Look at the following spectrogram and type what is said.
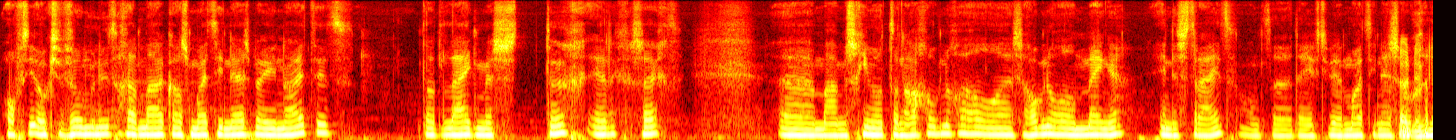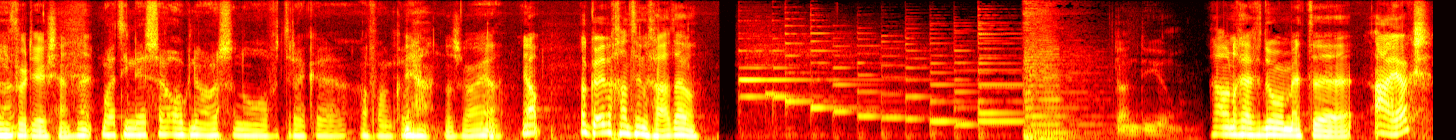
Of hij ook zoveel minuten gaat maken als Martinez bij United. Dat lijkt me stug, eerlijk gezegd. Uh, maar misschien wil Ten Hag ook nog wel, uh, ook nog wel mengen in de strijd. Want dat heeft hij bij Martinez Zou ook gedaan. niet voor het eerst zijn. Nee. Martinez zou ook naar Arsenal vertrekken aanvankelijk. Ja, dat is waar, ja. ja. ja. Oké, okay, we gaan het in de gaten houden. Gaan we nog even door met uh, Ajax.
